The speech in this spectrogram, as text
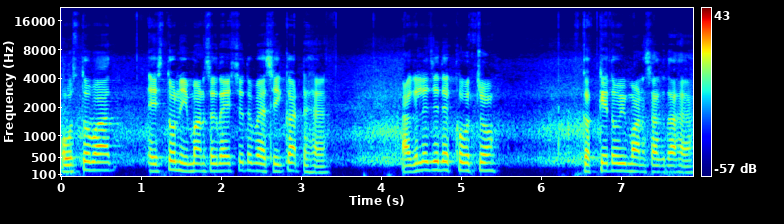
ਉਸ ਤੋਂ ਬਾਅਦ ਇਸ ਤੋਂ ਨਹੀਂ ਬਣ ਸਕਦਾ, ਇਸ 'ਚ ਤਾਂ ਵੈਸੇ ਹੀ ਘੱਟ ਹੈ। ਅਗਲੇ ਜੇ ਦੇਖੋ ਬੱਚੋ, ਕੱਕੇ ਤੋਂ ਵੀ ਬਣ ਸਕਦਾ ਹੈ।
